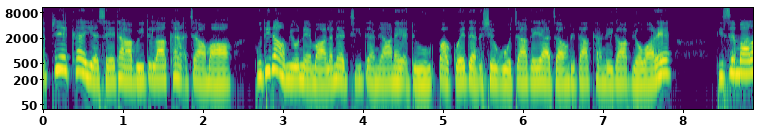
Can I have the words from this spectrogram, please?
အပြစ်ခတ်ရဆဲထားပြီးတလားခန့်အကြာမှာဘူးတိတောင်မြို့နယ်မှာလက်နက်ကြီးတံများနဲ့အတူပောက်ကွဲတံတချို့ကိုကြားခဲ့ရကြောင်းဒေသခံတွေကပြောပါရယ်ဒီဇင်ဘာလ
